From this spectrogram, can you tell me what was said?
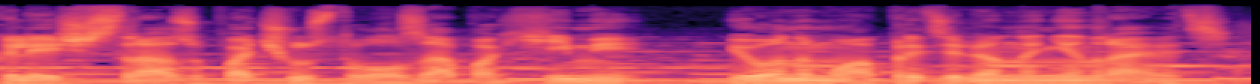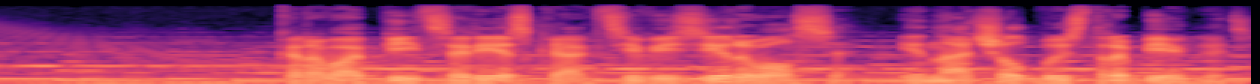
Клещ сразу почувствовал запах химии, и он ему определенно не нравится. Кровопийца резко активизировался и начал быстро бегать.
